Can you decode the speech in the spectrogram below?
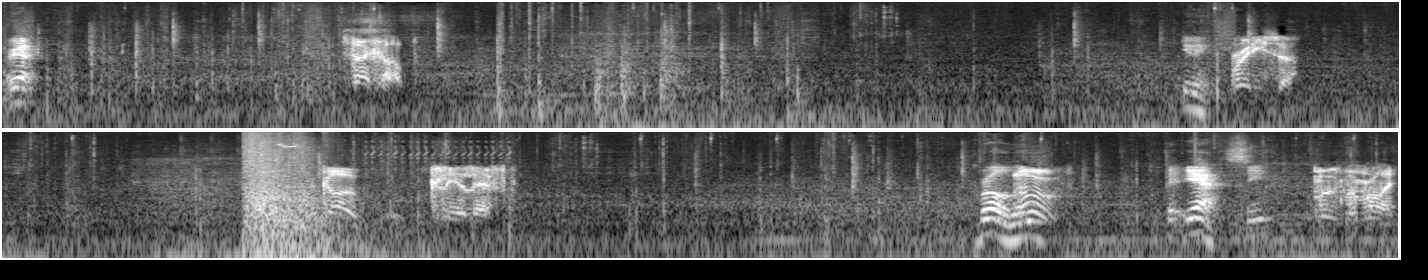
Hurry up. Stack up. Ready, sir. Go. Clear left. Bro, Move. Yeah, see? Right.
